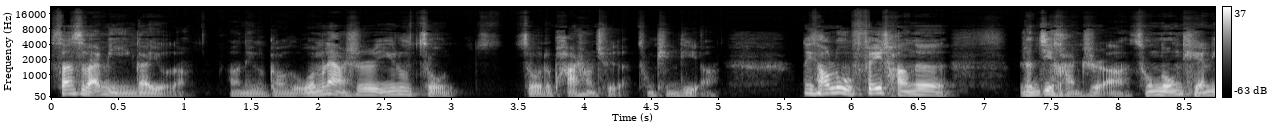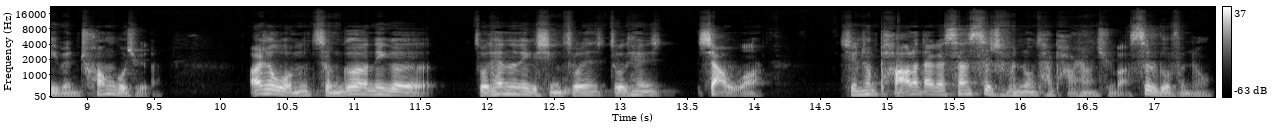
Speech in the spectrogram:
三四百米应该有的啊，那个高度。我们俩是一路走走着爬上去的，从平地啊，那条路非常的人迹罕至啊，从农田里边穿过去的。而且我们整个那个昨天的那个行，昨天昨天下午啊，行程爬了大概三四十分钟才爬上去吧，四十多分钟。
